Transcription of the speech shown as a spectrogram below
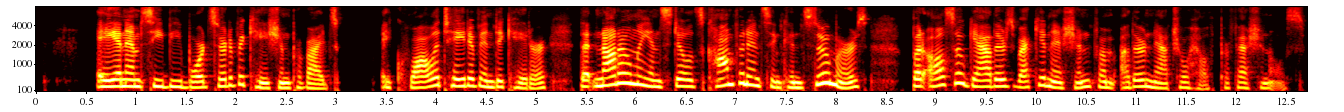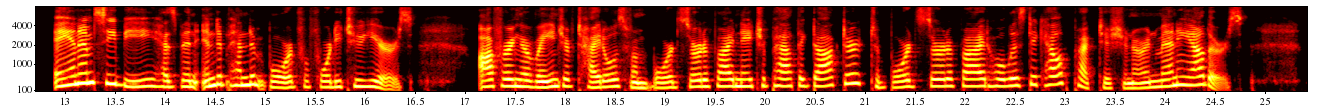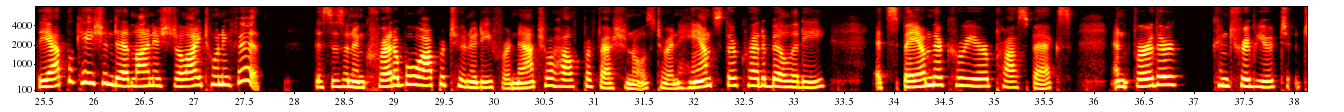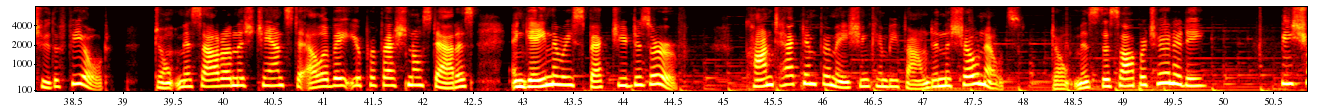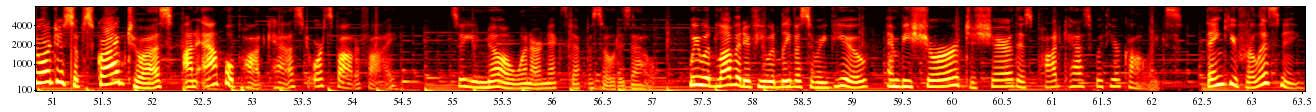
ANMCB board certification provides a qualitative indicator that not only instills confidence in consumers, but also gathers recognition from other natural health professionals. ANMCB has been independent board for 42 years, offering a range of titles from board certified naturopathic doctor to board certified holistic health practitioner and many others. The application deadline is July 25th. This is an incredible opportunity for natural health professionals to enhance their credibility, expand their career prospects, and further contribute to the field. Don't miss out on this chance to elevate your professional status and gain the respect you deserve. Contact information can be found in the show notes. Don't miss this opportunity. Be sure to subscribe to us on Apple Podcast or Spotify so you know when our next episode is out. We would love it if you would leave us a review and be sure to share this podcast with your colleagues. Thank you for listening.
